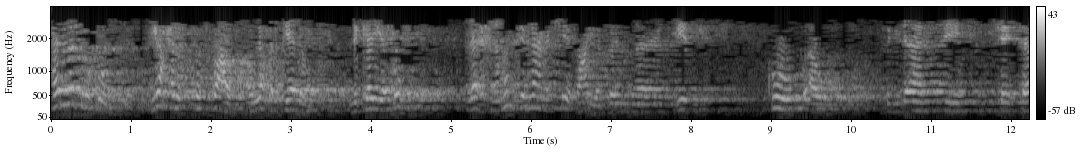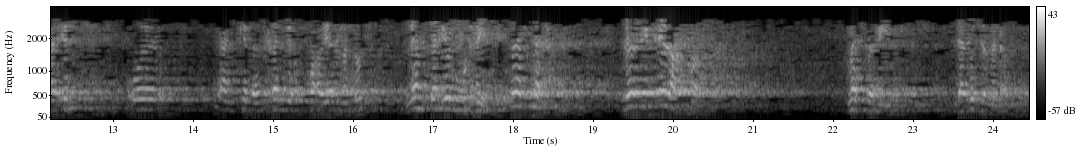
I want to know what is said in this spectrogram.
هل نتركه يحرق اصبعه أو يحرق يده لكي يحس لا إحنا ممكن نعمل شيء معين بين نجيب كوب أو فنجان في شيء سائل ويعني كذا نخلي أصبعه يلمسه لم تغير مؤذيه فيبتلع لكن اذا عصر ما السبيل؟ لابد من العقوبه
